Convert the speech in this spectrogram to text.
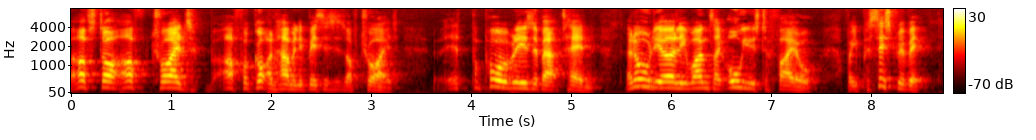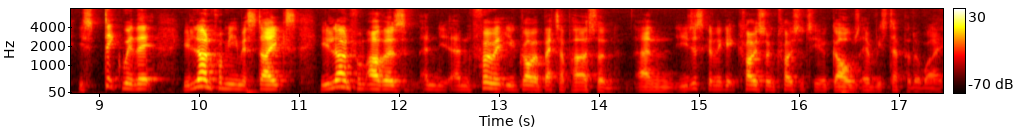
I've start, I've tried, I've forgotten how many businesses I've tried. It probably is about 10. And all the early ones, they all used to fail. But you persist with it. You stick with it. You learn from your mistakes. You learn from others. And, and through it, you grow a better person. And you're just going to get closer and closer to your goals every step of the way.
